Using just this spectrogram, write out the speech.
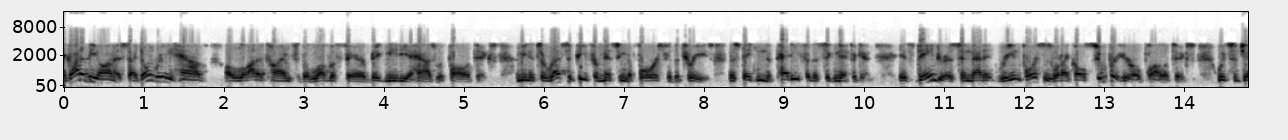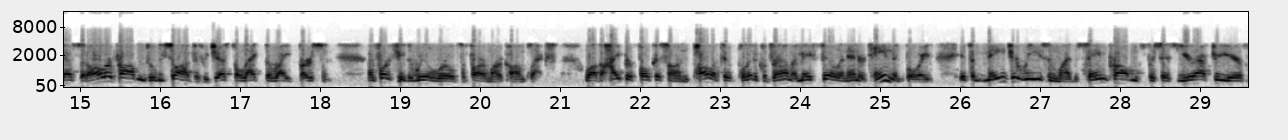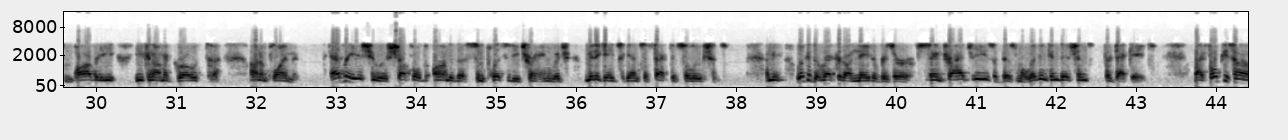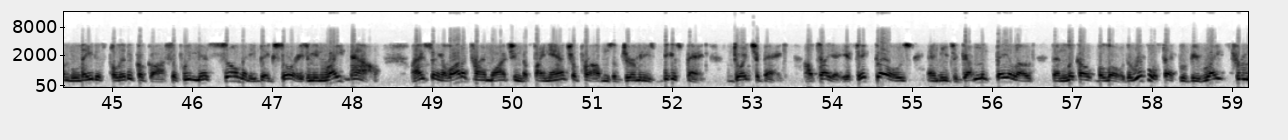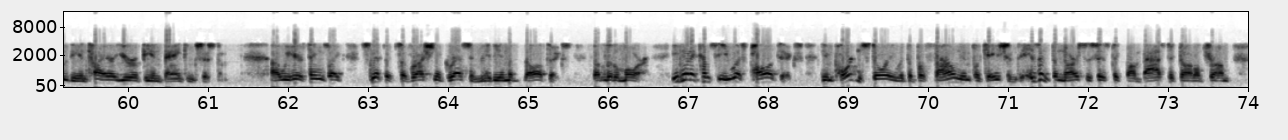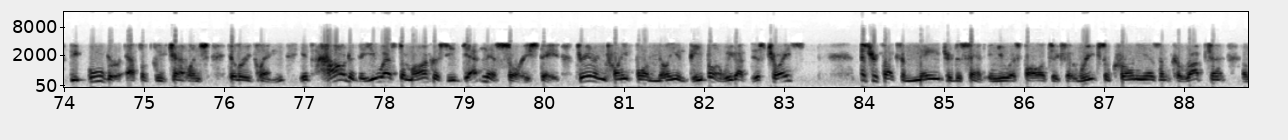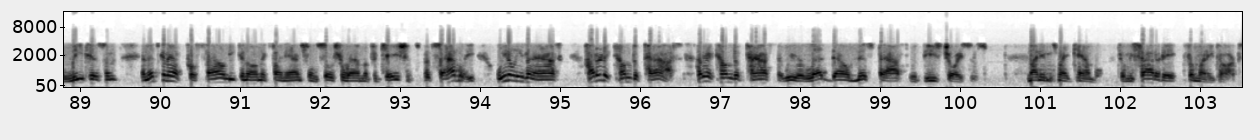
I got to be honest, I don't really have a lot of time for the love affair big media has with politics. I mean, it's a recipe for missing the forest for the trees, mistaking the petty for the significant. It's dangerous in that it reinforces what I call superhero politics, which suggests that all our problems will be solved if we just elect the right person. Unfortunately, the real world's far more complex. While the hyper focus on politi- political drama may fill an entertainment void, it's a major reason why the same problems persist year after year from poverty, economic growth to unemployment. Every issue is shuffled onto the simplicity train, which mitigates against effective solutions. I mean, look at the record on native reserves. Same tragedies, abysmal living conditions for decades. By focusing on the latest political gossip, we miss so many big stories. I mean, right now, I'm spending a lot of time watching the financial problems of Germany's biggest bank, Deutsche Bank. I'll tell you, if it goes and needs a government bailout, then look out below. The ripple effect would be right through the entire European banking system. Uh, we hear things like snippets of Russian aggression, maybe in the Baltics, but little more. Even when it comes to U.S. politics, the important story with the profound implications isn't the narcissistic, bombastic Donald Trump, the uber ethically challenged Hillary Clinton. It's how did the U.S. democracy get in this sorry state? 324 million people, and we got this choice? This reflects a major descent in U.S. politics that reeks of cronyism, corruption, elitism, and that's going to have profound economic, financial, and social ramifications. But sadly, we don't even ask how did it come to pass? How did it come to pass that we were led down this path with these choices? My name is Mike Campbell. Join me Saturday for Money Talks.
